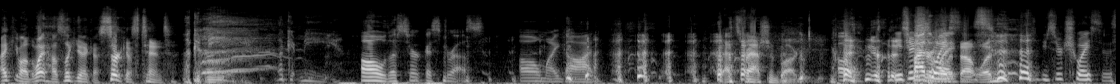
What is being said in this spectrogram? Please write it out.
I came out of the White House looking like a circus tent. Look at me. Look at me. Oh, the circus dress. Oh my God. That's fashion bug. Oh. I knew how to These are By the way- with that one. These are choices.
